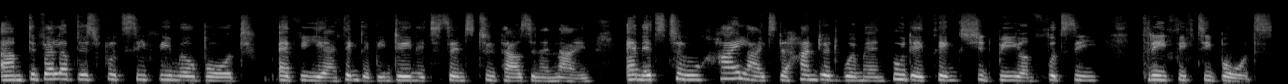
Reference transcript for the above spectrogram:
um, developed this FTSE Female Board every year. I think they've been doing it since 2009. And it's to highlight the 100 women who they think should be on FTSE 350 boards.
